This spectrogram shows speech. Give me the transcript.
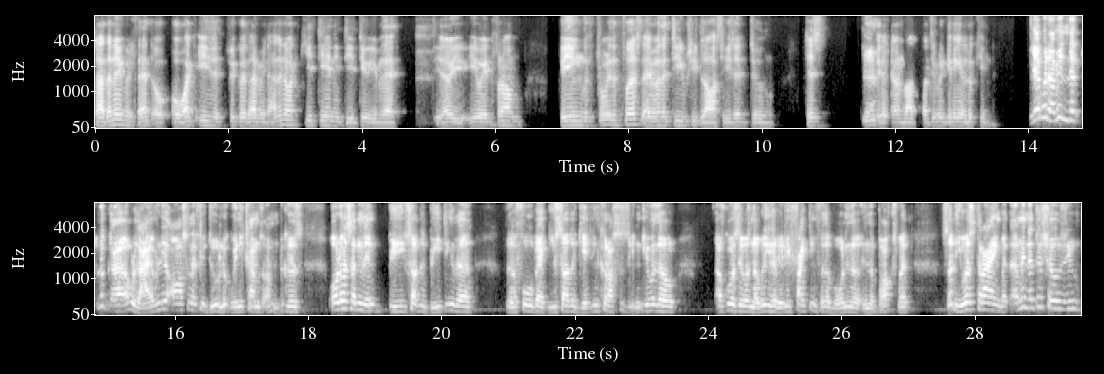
So I don't know if it's that or, or what is it because I mean I don't know what Tierney did to him that you know he, he went from being the, probably the first name on the team sheet last season to just Yeah. you know not, not even getting a look in. Yeah, but I mean, look, look how lively Arsenal actually do look when he comes on because all of a sudden then he started beating the the fullback. He started getting crosses in, even though, of course, there was nobody really fighting for the ball in the in the box. But so he was trying. But I mean, that just shows you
